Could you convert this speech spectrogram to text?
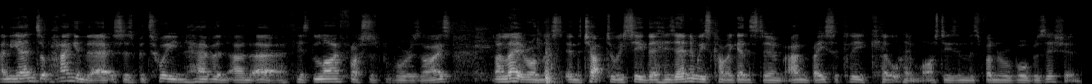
and he ends up hanging there, it says, between heaven and earth. His life flashes before his eyes. And later on this in the chapter, we see that his enemies come against him and basically kill him whilst he's in this vulnerable position.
